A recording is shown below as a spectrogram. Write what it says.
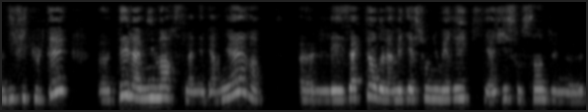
difficulté. dès la mi-mars l'année dernière, les acteurs de la médiation numérique qui agissent au sein d'une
